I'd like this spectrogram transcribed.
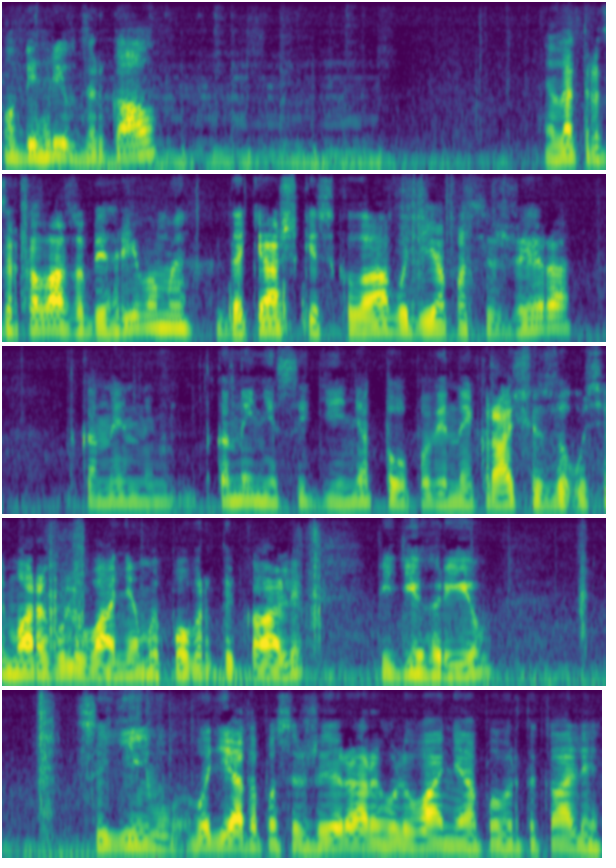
обігрів дзеркал, електродзеркала з обігрівами, дотяжки скла, водія пасажира, тканинні, тканинні сидіння, топові найкращі з усіма регулюваннями по вертикалі, підігрів. Сидінь водія та пасажира, регулювання по вертикалі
